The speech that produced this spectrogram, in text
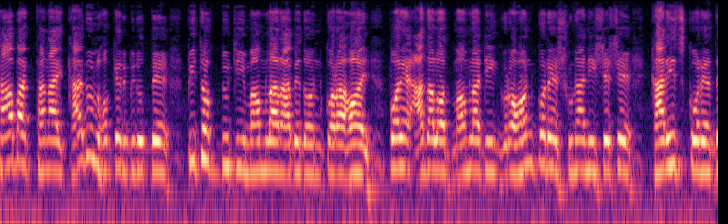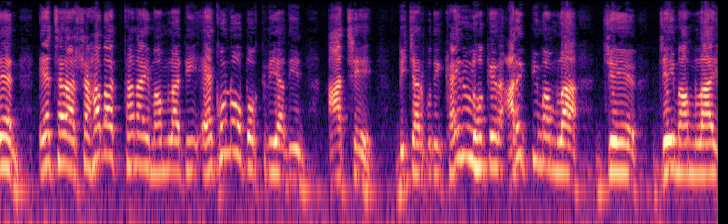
শাহবাগ থানায় খায়রুল হকের বিরুদ্ধে পৃথক দুটি মামলার আবেদন করা হয়। পরে আদালত মামলাটি গ্রহণ করে শুনানি শেষে খারিজ করে দেন। এছাড়া শাহবাগ থানায় মামলাটি এখনও প্রক্রিয়াধীন আছে। বিচারপতি খাইরুল হকের আরেকটি মামলা, যে যেই মামলায়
